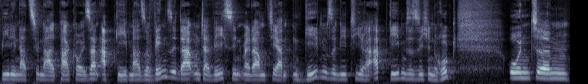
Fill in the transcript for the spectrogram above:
wie den Nationalparkhäusern abgeben. Also wenn sie da unterwegs sind, meine Damen und Herren, geben sie die Tiere ab, geben sie sich einen Ruck. Und ähm,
